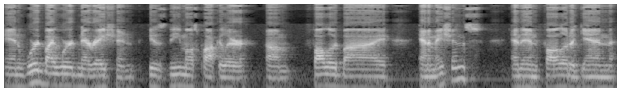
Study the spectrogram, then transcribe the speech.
and word-by-word narration is the most popular, um, followed by animations, and then followed again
